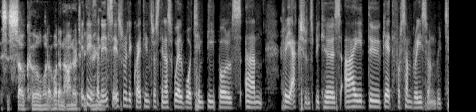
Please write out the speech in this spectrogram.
this is so cool. What, what an honor to it be is and it's, it's really quite interesting as well watching people's um, reactions because i do get for some reason which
